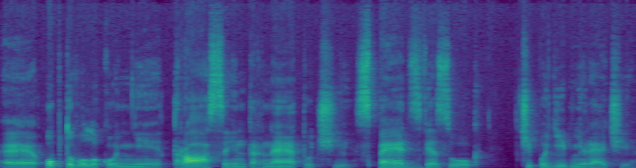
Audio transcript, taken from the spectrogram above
е, оптоволоконні траси інтернету, чи спецзв'язок, чи подібні речі.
